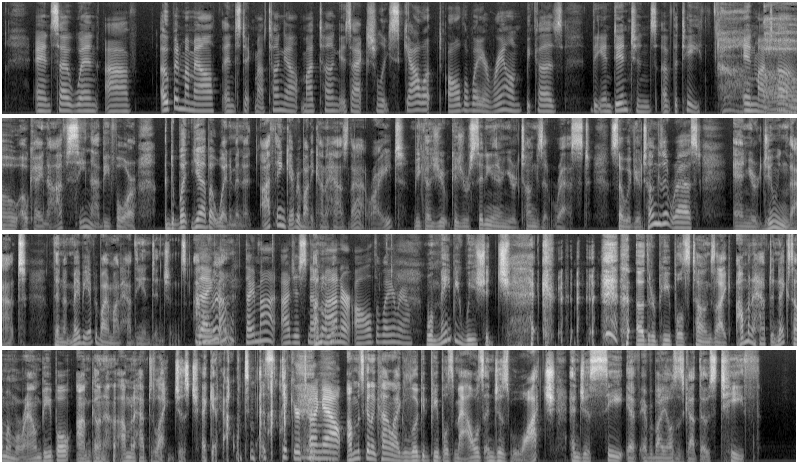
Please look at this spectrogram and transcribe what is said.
and so when I've opened my mouth and stick my tongue out, my tongue is actually scalloped all the way around because the indentions of the teeth in my tongue. Oh, okay. Now I've seen that before, but yeah, but wait a minute. I think everybody kind of has that, right? Because you because you're sitting there and your tongue's at rest. So if your tongue's at rest and you're doing that, then maybe everybody might have the indentions. I They don't know. might. They might. I just know know. mine are all the way around. Well, maybe we should check other people's tongues. Like, I'm gonna have to next time I'm around people, I'm gonna I'm gonna have to like just check it out. Stick your tongue out. I'm just gonna kind of like look at people's mouths and just watch and just see if everybody else has got those teeth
